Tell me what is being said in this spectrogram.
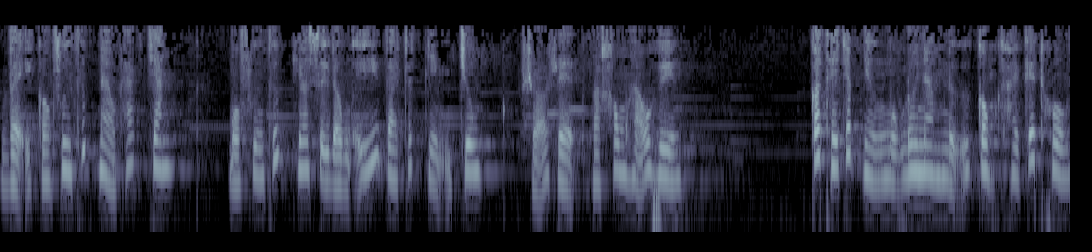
Vậy còn phương thức nào khác chăng? Một phương thức do sự đồng ý và trách nhiệm chung, rõ rệt và không hảo huyền. Có thể chấp nhận một đôi nam nữ công khai kết hôn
